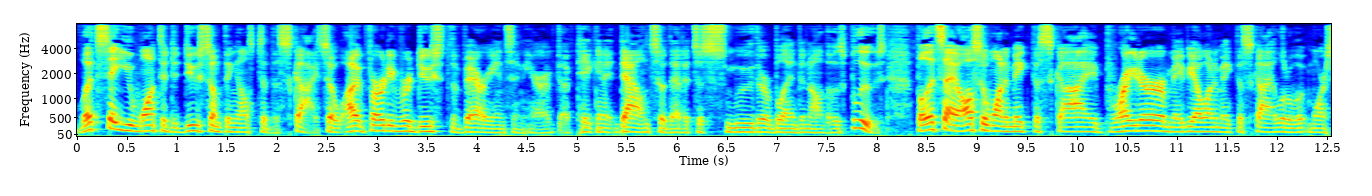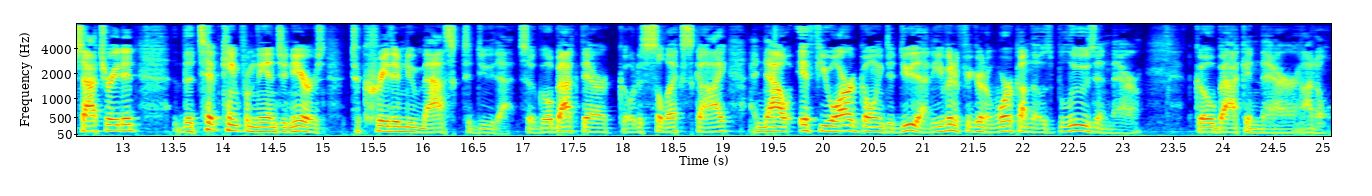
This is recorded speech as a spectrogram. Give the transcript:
let's say you wanted to do something else to the sky. So I've already reduced the variance in here. I've, I've taken it down so that it's a smoother blend in all those blues. But let's say I also want to make the sky brighter. Maybe I want to make the sky a little bit more saturated. The tip came from the engineers to create a new mask to do that. So go back there, go to select sky. And now if you are going to do that, even if you're going to work on those blues in there, go back in there. I don't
